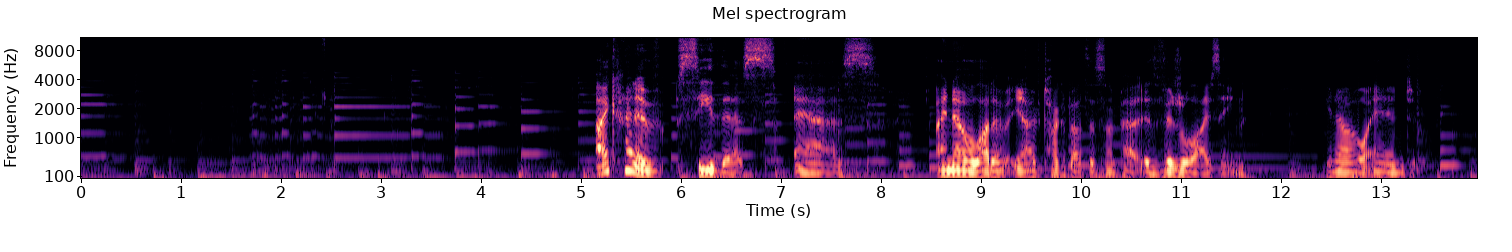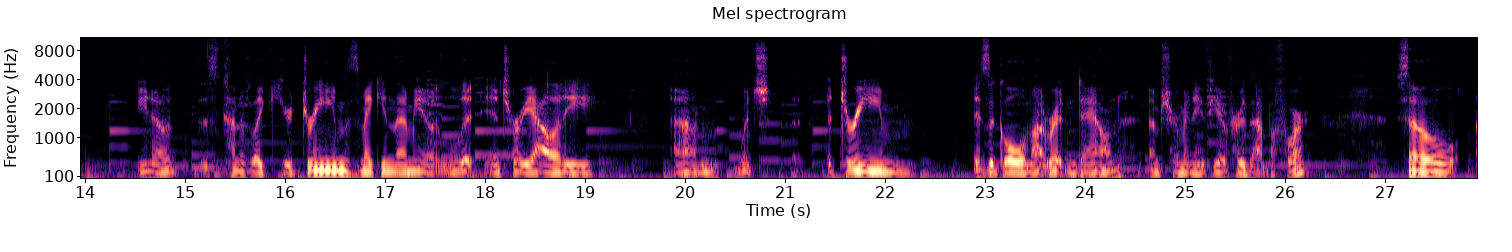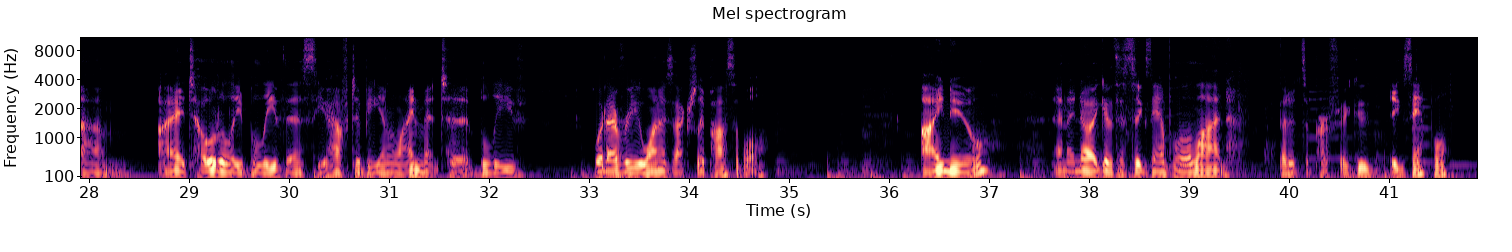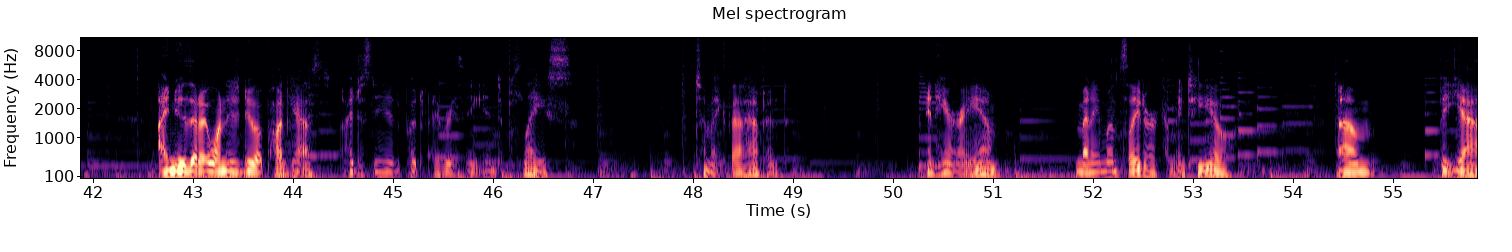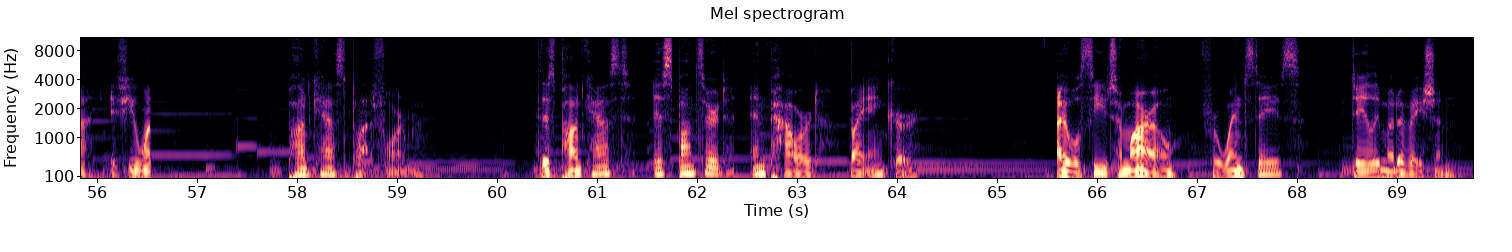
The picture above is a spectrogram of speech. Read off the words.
I kind of see this as I know a lot of you know I've talked about this in the past is visualizing, you know, and you know this kind of like your dreams, making them you know lit into reality, um, which a dream is a goal not written down. I'm sure many of you have heard that before. So um, I totally believe this. You have to be in alignment to believe whatever you want is actually possible. I knew and I know I give this example a lot, but it's a perfect example. I knew that I wanted to do a podcast. I just needed to put everything into place to make that happen. And here I am, many months later, coming to you. Um, but yeah, if you want podcast platform, this podcast is sponsored and powered by Anchor. I will see you tomorrow for Wednesday's Daily Motivation.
